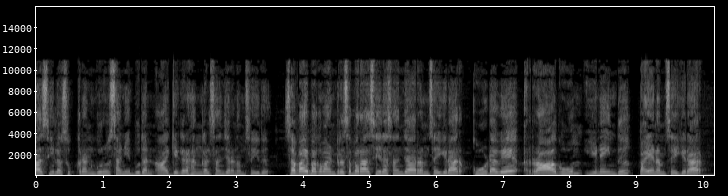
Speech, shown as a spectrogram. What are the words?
ராசியில சுக்ரன் குரு சனி புதன் ஆகிய கிரகங்கள் சஞ்சரணம் செய்து செவ்வாய் பகவான் ரிஷபராசியில சஞ்சாரம் செய்கிறார். கூடவே ராகுவும் இணைந்து பயணம் செய்கிறார்.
